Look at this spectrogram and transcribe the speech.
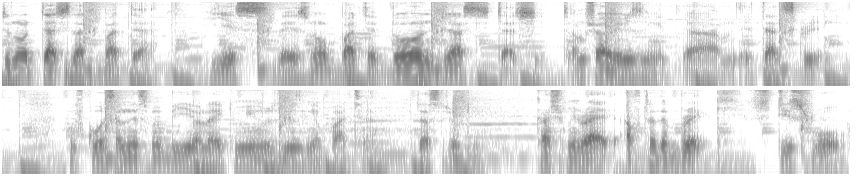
Do not touch that button yes there's no button don't just touch it. I'm sure you're using it um, a touch screen. Of course unless maybe you're like me who's using a button. Just joking. Catch me right after the break. This roll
